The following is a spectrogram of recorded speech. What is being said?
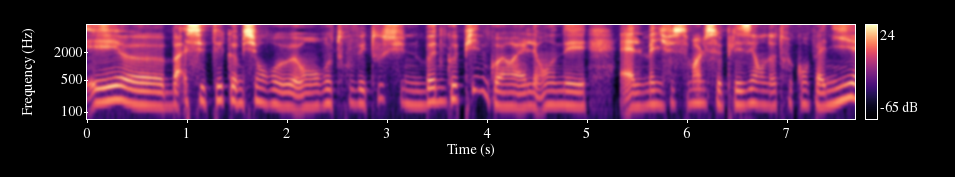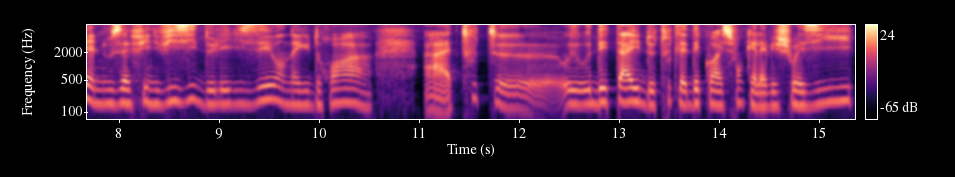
Et euh, bah, c'était comme si on, retrouvait tous une bonne copine. Quoi. Elle, on est, elle, manifestement, elle se plaisait en notre compagnie. Elle nous a fait une visite de l'Élysée. On a eu droit à tout, euh, au, détail de toute la décoration qu'elle avait choisie,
